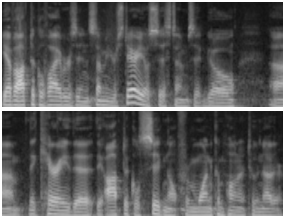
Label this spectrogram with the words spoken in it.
you have optical fibers in some of your stereo systems that go um, that carry the, the optical signal from one component to another.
